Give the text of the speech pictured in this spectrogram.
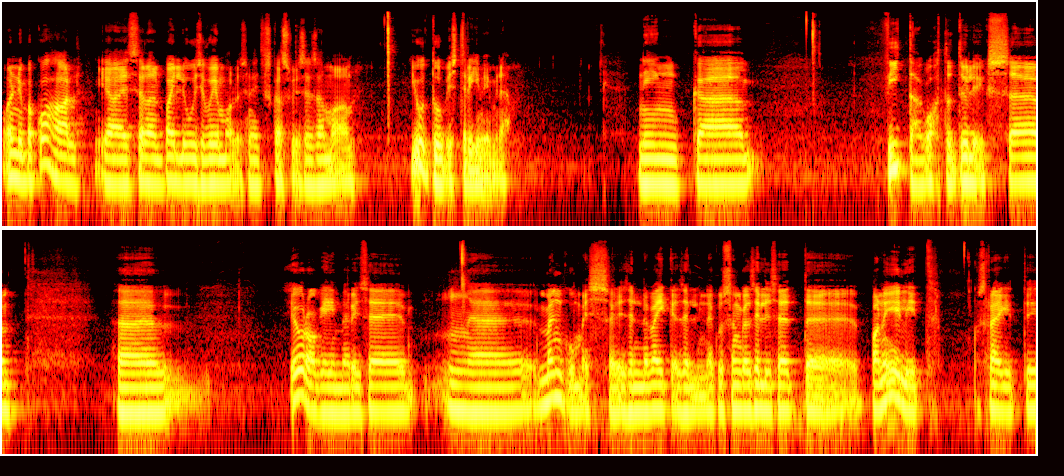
on juba kohal ja seal on palju uusi võimalusi, näiteks kas või seesama Youtube'i striimimine. ning äh, Vita kohta tuli üks äh, äh, Eurogeimeri see mm, äh, mängumess oli selline väike selline, kus on ka sellised äh, paneelid, kus räägiti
